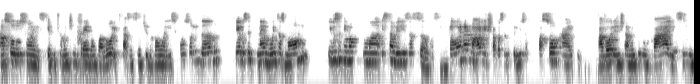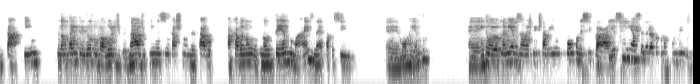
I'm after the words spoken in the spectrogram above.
as soluções que efetivamente entregam valor e que fazem sentido vão ali se consolidando, e aí você, né, muitas morrem, e você tem uma, uma estabilização, assim. Então, é normal, a gente está passando por isso, passou um hype, agora a gente está meio que no vale, assim, de tá, quem não está entregando o valor de verdade, quem não se encaixa no mercado, acaba não, não tendo mais, né, acaba se é, morrendo. É, então, eu, na minha visão, acho que a gente está meio um pouco nesse vale, assim, acelerado pela pandemia.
